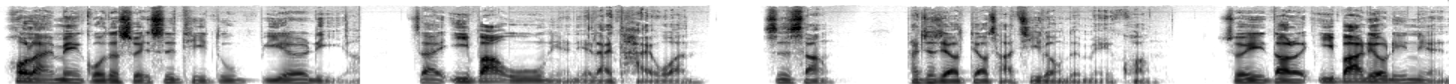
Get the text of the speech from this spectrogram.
后来美国的水师提督比尔里啊，在一八五五年也来台湾，事实上他就是要调查基隆的煤矿。所以到了一八六零年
